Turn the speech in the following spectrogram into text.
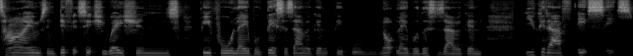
times in different situations people label this as arrogant people not label this as arrogant. You could have it's it's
